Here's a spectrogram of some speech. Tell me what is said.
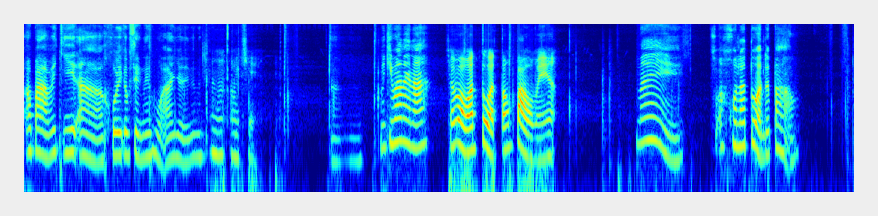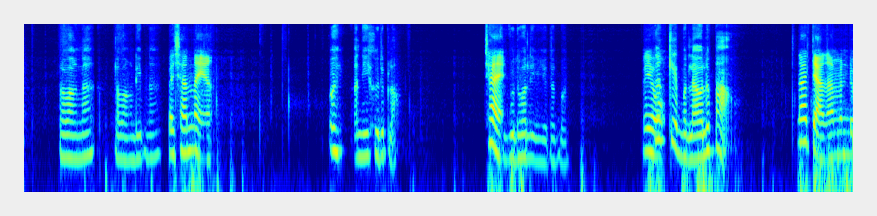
เอาป่าเมื่อกี้อ่า คุยกับเสียงในหัวอยู่นิดนึงอืมโอเคอ่าเมื่อกี้ว่าอะไรนะ ฉันบอกว่าตรวจต้องเป่าไหมอะ ไม่คคนละตรวจหรือเปล่า ระวังนะ ระวังลิฟต์นะไปชั้นไหนอะ เอ้ย อันนี้คือลิฟต์เหรอใช่กูนึกว่าลิฟต์อยู่ด้านบนไม่อยู่เพื่อนเก็บหมดแล้วหรือเปล่า น่าจะนะมันดู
